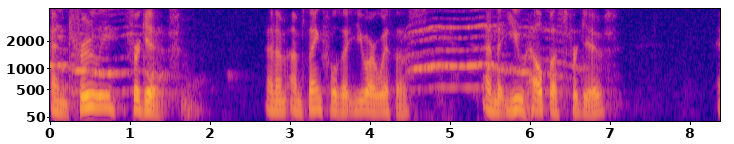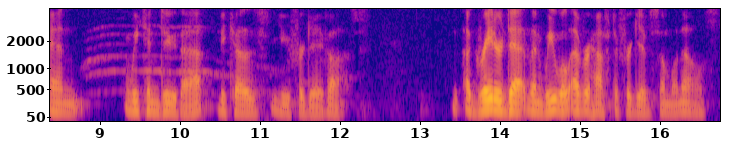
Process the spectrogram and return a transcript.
and truly forgive. And I'm, I'm thankful that you are with us and that you help us forgive. And we can do that because you forgave us. A greater debt than we will ever have to forgive someone else.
